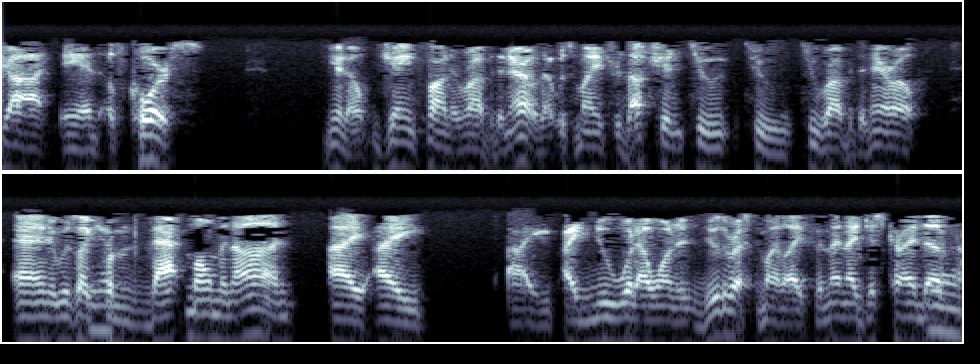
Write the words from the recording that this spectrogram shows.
shot. And of course, you know Jane Fonda and Robert De Niro. That was my introduction to to to Robert De Niro, and it was like Yeah. from that moment on, I I I I knew what I wanted to do the rest of my life, and then I just kind of Yeah.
